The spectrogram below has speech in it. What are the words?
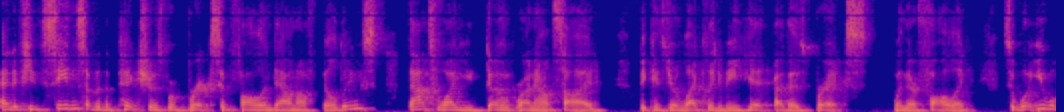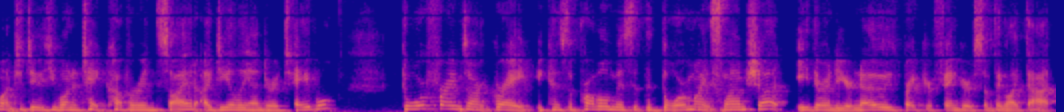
And if you've seen some of the pictures where bricks have fallen down off buildings, that's why you don't run outside because you're likely to be hit by those bricks when they're falling. So, what you want to do is you want to take cover inside, ideally under a table. Door frames aren't great because the problem is that the door might slam shut either into your nose, break your fingers, something like that.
